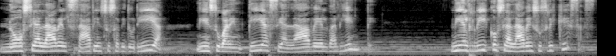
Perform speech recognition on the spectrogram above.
No se alabe el sabio en su sabiduría, ni en su valentía se alabe el valiente, ni el rico se alabe en sus riquezas,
